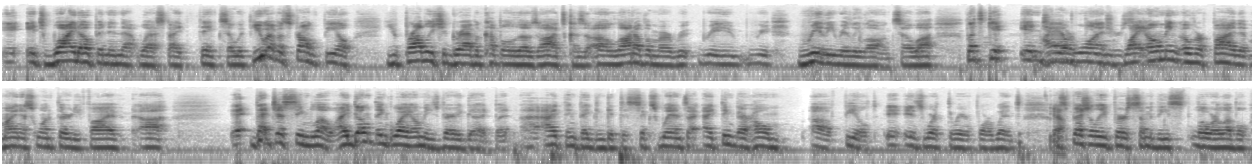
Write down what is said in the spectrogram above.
it- it's wide open in that West, I think. So if you have a strong feel, you probably should grab a couple of those odds because a lot of them are re- re- re- really, really long. So uh, let's get into I our one. Wyoming over five at minus 135. Uh, it- that just seemed low. I don't think Wyoming's very good, but I, I think they can get to six wins. I, I think their home uh, field is worth three or four wins, especially for some of these lower level,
